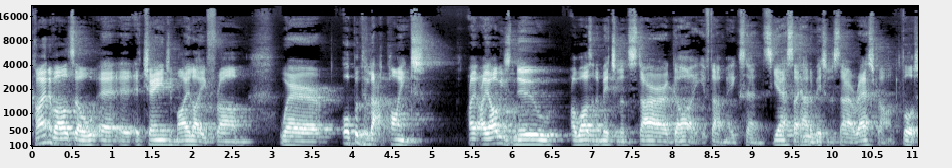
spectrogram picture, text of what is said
kind of also a, a change in my life from where up until that point, I, I always knew I wasn't a Michelin star guy, if that makes sense. Yes, I had a Michelin star restaurant, but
